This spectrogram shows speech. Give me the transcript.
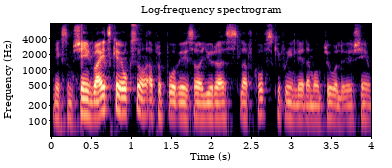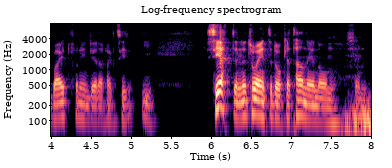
liksom Shane Wright ska ju också, apropå vi sa Juras Slavkovski får inleda Montreal, Shane Wright får inleda faktiskt i, i Seattle. Nu tror jag inte dock att han är någon som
